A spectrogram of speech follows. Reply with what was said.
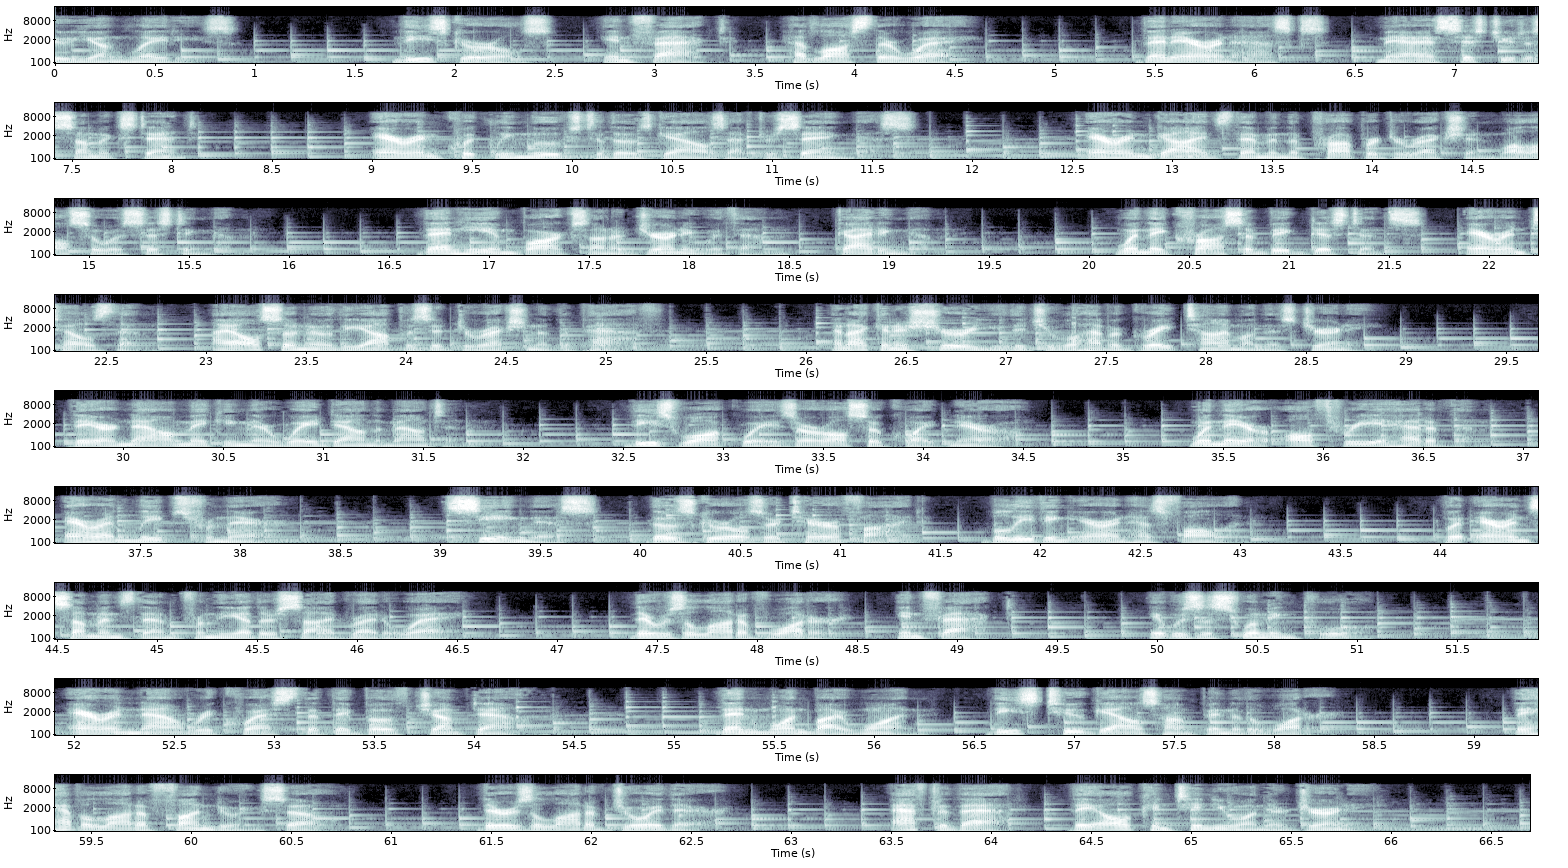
two young ladies. These girls, in fact, had lost their way. Then Aaron asks, May I assist you to some extent? Aaron quickly moves to those gals after saying this. Aaron guides them in the proper direction while also assisting them. Then he embarks on a journey with them, guiding them. When they cross a big distance, Aaron tells them, I also know the opposite direction of the path. And I can assure you that you will have a great time on this journey. They are now making their way down the mountain. These walkways are also quite narrow. When they are all three ahead of them, Aaron leaps from there. Seeing this, those girls are terrified, believing Aaron has fallen. But Aaron summons them from the other side right away. There was a lot of water, in fact. It was a swimming pool. Aaron now requests that they both jump down. Then one by one, these two gals hump into the water. They have a lot of fun doing so. There is a lot of joy there. After that, they all continue on their journey.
